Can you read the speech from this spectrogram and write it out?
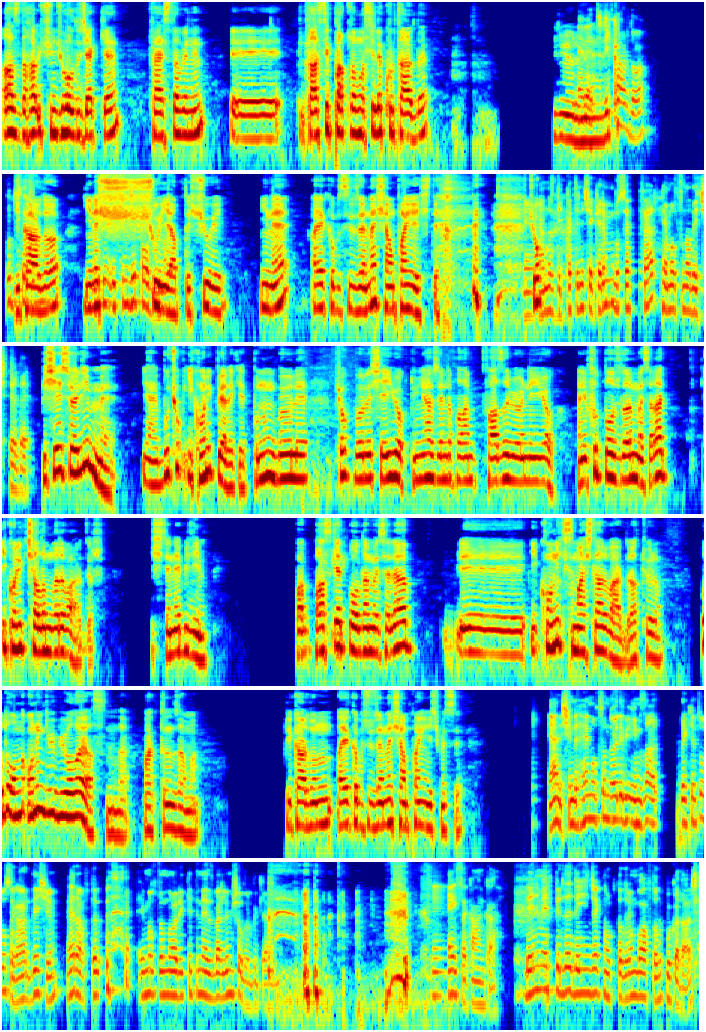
az daha üçüncü olacakken Verstappen'in eee lastik patlamasıyla kurtardı. Bilmiyorum Evet, ya. Ricardo. Bu Ricardo yine podyuma. yaptı. Şuy. Yine ayakkabısı üzerinden şampanya içti. çok- Yalnız dikkatini çekelim bu sefer Hamilton'a da içirdi. Bir şey söyleyeyim mi? Yani bu çok ikonik bir hareket. Bunun böyle çok böyle şeyi yok. Dünya üzerinde falan fazla bir örneği yok. Hani futbolcuların mesela ikonik çalımları vardır. İşte ne bileyim. Ba- basketbolda mesela eee ikonik smaçlar vardır atıyorum. Bu da onun, onun gibi bir olay aslında baktığın zaman. Ricardo'nun ayakkabısı üzerinden şampanya içmesi. Yani şimdi Hamilton'ın öyle bir imza hareketi olsa kardeşim her hafta Hamilton'ın hareketini ezberlemiş olurduk yani. Neyse kanka. Benim F1'de değinecek noktalarım bu haftalık bu kadar.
